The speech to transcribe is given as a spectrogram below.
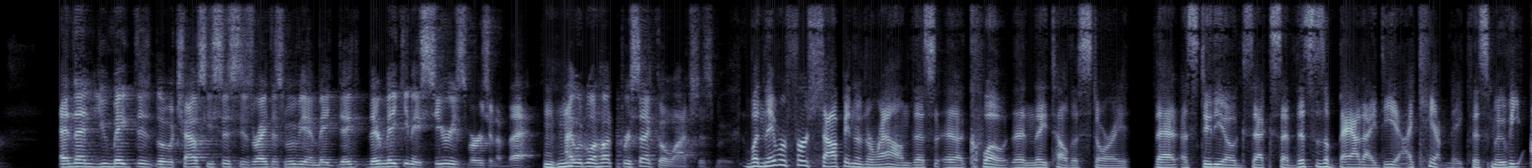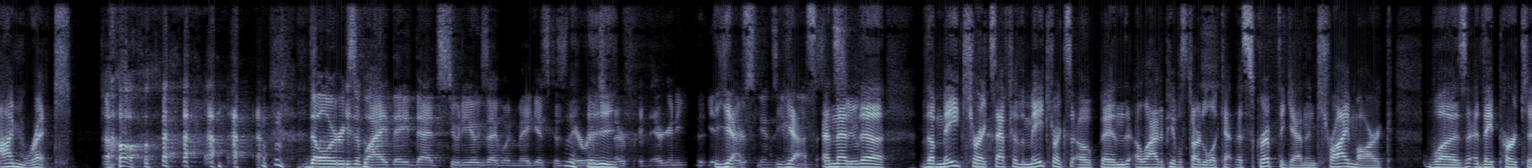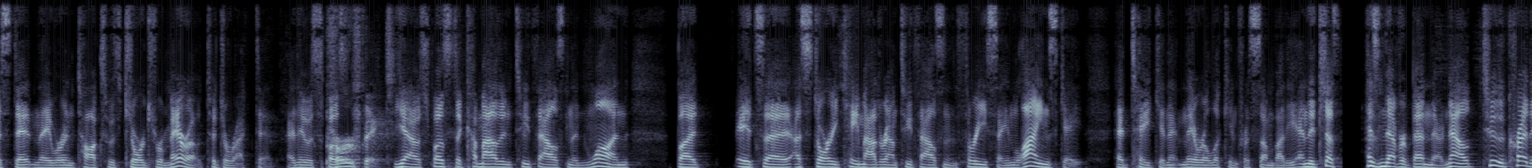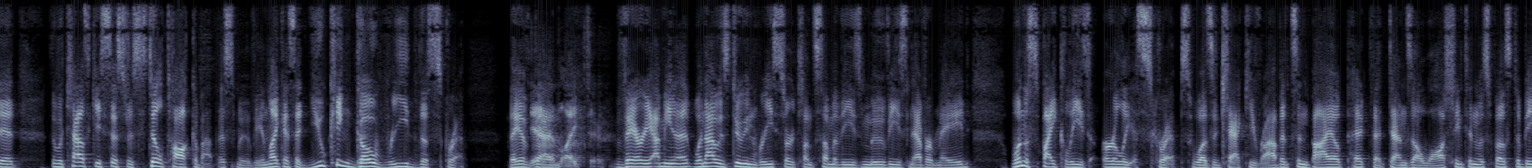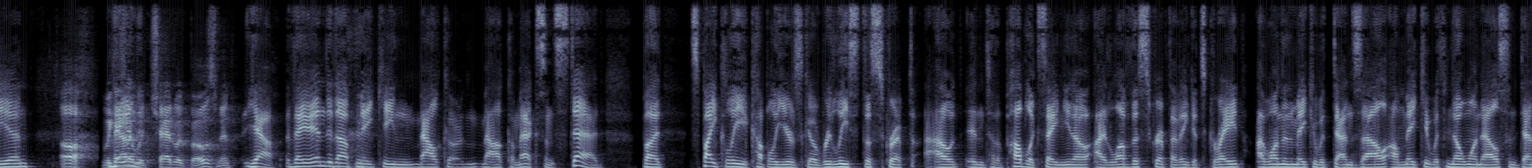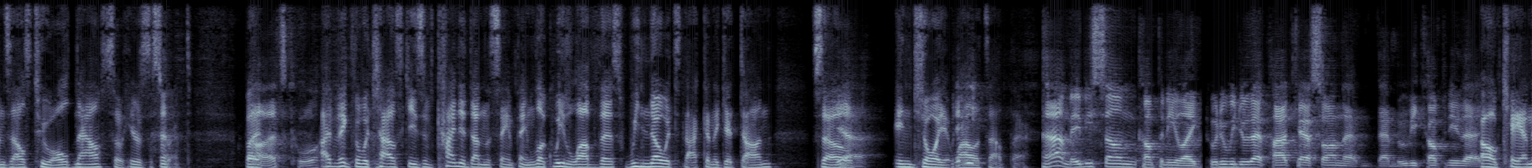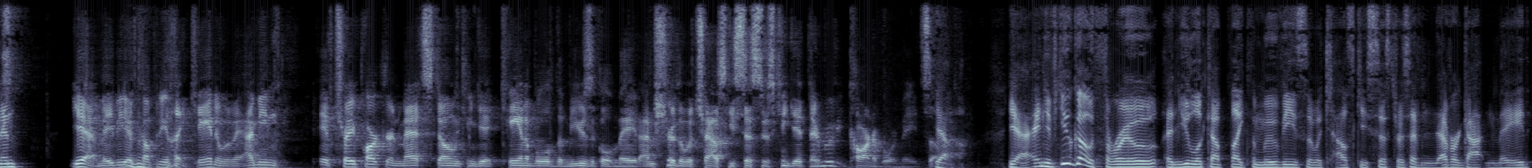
And then you make the, the Wachowski sisters write this movie and make they, they're making a series version of that. Mm-hmm. I would 100% go watch this movie. When they were first shopping it around, this uh, quote, and they tell this story that a studio exec said, "This is a bad idea. I can't make this movie. I'm rich." Oh, the only reason why they that studio exec wouldn't make it is because they're rich. And they're they're going to get yes, their skins. Yes, yes. and then the the Matrix after the Matrix opened, a lot of people started to look at the script again. And Trimark was they purchased it and they were in talks with George Romero to direct it, and it was supposed perfect. To, yeah, it was supposed to come out in two thousand and one, but it's a, a story came out around 2003 saying Lionsgate had taken it and they were looking for somebody. And it just has never been there. Now, to the credit, the Wachowski sisters still talk about this movie. And like I said, you can go read the script. They have yeah, been I'd like to. very, I mean, uh, when I was doing research on some of these movies never made, one of Spike Lee's earliest scripts was a Jackie Robinson biopic that Denzel Washington was supposed to be in. Oh, we they got ended, it with Chadwick Boseman. Yeah, they ended up making Malcolm Malcolm X instead, but Spike Lee a couple of years ago released the script out into the public saying, you know, I love this script. I think it's great. I wanted to make it with Denzel. I'll make it with no one else. And Denzel's too old now. So here's the script. But oh, that's cool. I think the Wachowskis have kind of done the same thing. Look, we love this. We know it's not going to get done. So yeah. enjoy it maybe, while it's out there. Ah, maybe some company like, who do we do that podcast on? That, that movie company that. Oh, Canon? Yeah, maybe a company like Canon. I mean, if Trey Parker and Matt Stone can get Cannibal the musical made, I'm sure the Wachowski sisters can get their movie Carnivore made. So yeah. Yeah, and if you go through and you look up like the movies the Wachowski sisters have never gotten made,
